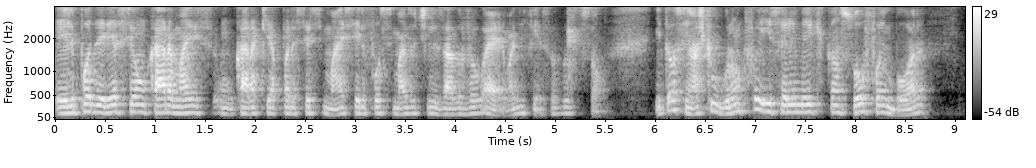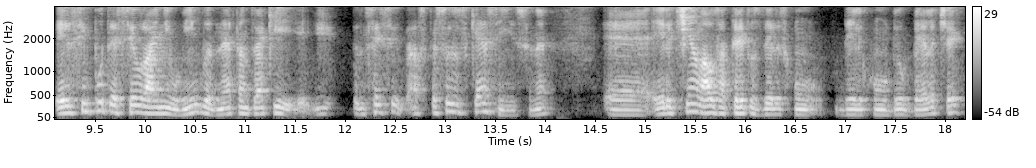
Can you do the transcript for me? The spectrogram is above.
ele poderia ser um cara mais. um cara que aparecesse mais se ele fosse mais utilizado no jogo aéreo. Mas enfim, essa é outra discussão. Então, assim, acho que o Gronk foi isso. Ele meio que cansou, foi embora. Ele se emputeceu lá em New England, né? Tanto é que. Não sei se as pessoas esquecem isso, né? É, ele tinha lá os atritos deles com, dele com o Bill Belichick.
